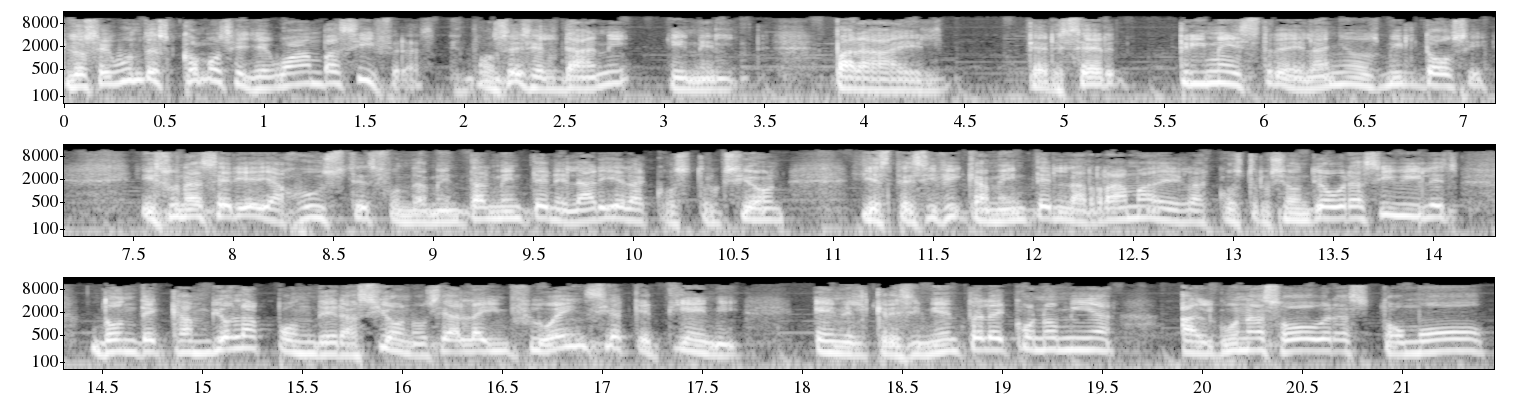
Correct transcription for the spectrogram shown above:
Lo segundo es cómo se llegó a ambas cifras. Entonces, el DANE en el, para el tercer trimestre del año 2012 hizo una serie de ajustes fundamentalmente en el área de la construcción y específicamente en la rama de la construcción de obras civiles, donde cambió la ponderación, o sea, la influencia que tiene en el crecimiento de la economía. Algunas obras tomó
